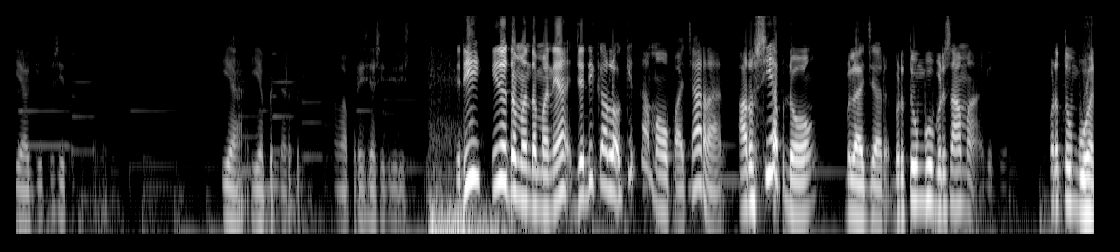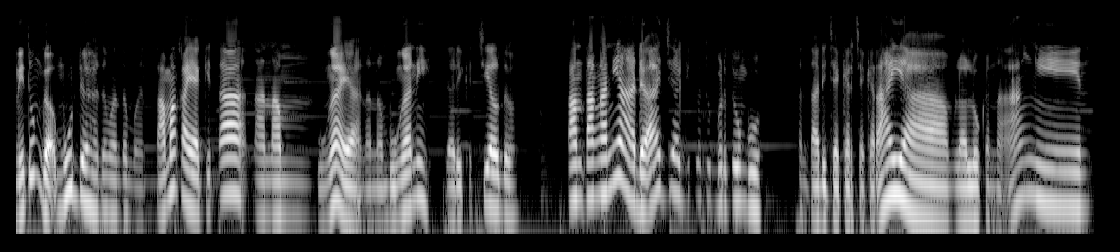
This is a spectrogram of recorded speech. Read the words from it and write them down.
ya gitu sih teman-teman. Iya, iya benar-benar mengapresiasi diri sendiri. Jadi itu teman-teman ya. Jadi kalau kita mau pacaran harus siap dong belajar, bertumbuh bersama gitu pertumbuhan itu nggak mudah teman-teman. Sama kayak kita nanam bunga ya nanam bunga nih dari kecil tuh. Tantangannya ada aja gitu untuk bertumbuh. Entah diceker-ceker ayam lalu kena angin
